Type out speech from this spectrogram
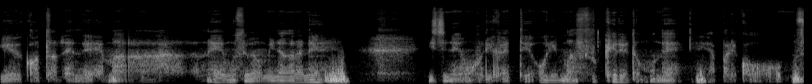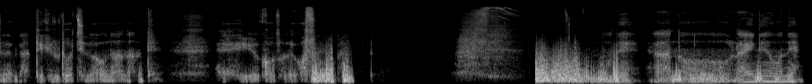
いうことでね、まあね、娘を見ながらね、一年を振り返っておりますけれどもね、やっぱりこう、娘ができると違うななんて、えーいうことでございます。もうね、あのー来年はね、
